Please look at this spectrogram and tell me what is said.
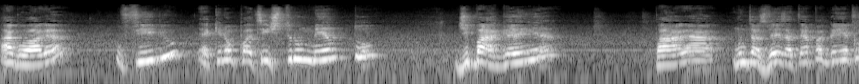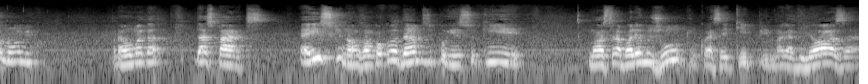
Agora, o filho é que não pode ser instrumento de barganha para, muitas vezes, até para ganho econômico, para uma das partes. É isso que nós não concordamos e por isso que nós trabalhamos junto com essa equipe maravilhosa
